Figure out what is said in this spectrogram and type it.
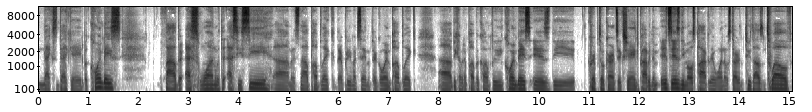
next decade. But Coinbase filed their S1 with the SEC, um, and it's now public. They're pretty much saying that they're going public, uh, becoming a public company. Coinbase is the cryptocurrency exchange, probably the, it is the most popular one. It was started in 2012.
